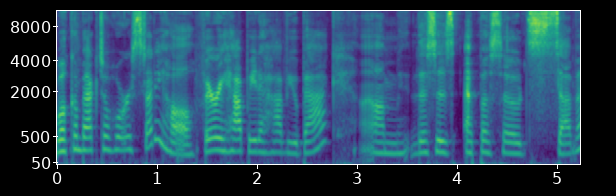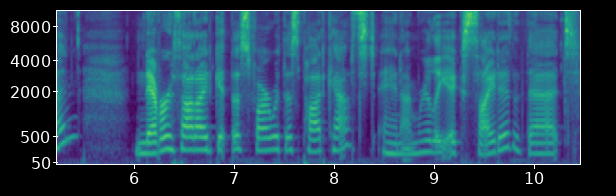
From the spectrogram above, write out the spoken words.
Welcome back to Horror Study Hall. Very happy to have you back. Um, this is episode seven. Never thought I'd get this far with this podcast, and I'm really excited that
